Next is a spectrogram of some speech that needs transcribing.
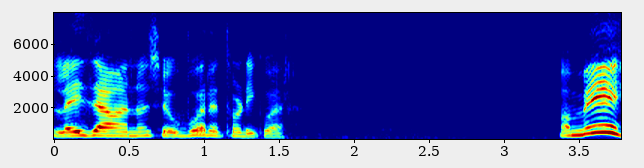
લઈ જવાનો છે, ઊભો રે થોડીક વાર. મમ્મી!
